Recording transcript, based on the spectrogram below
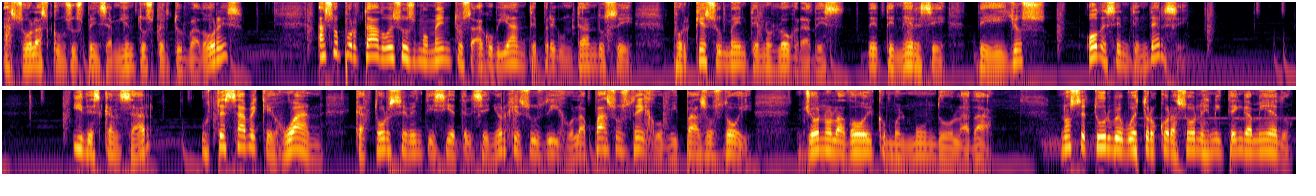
¿A solas con sus pensamientos perturbadores? ¿Ha soportado esos momentos agobiantes preguntándose por qué su mente no logra detenerse de ellos o desentenderse? ¿Y descansar? Usted sabe que Juan 14:27 el Señor Jesús dijo, la paz os dejo, mi paz os doy. Yo no la doy como el mundo la da. No se turbe vuestros corazones ni tenga miedo.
